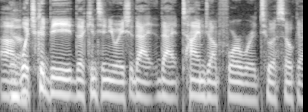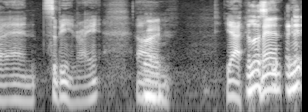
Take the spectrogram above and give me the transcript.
um, Yeah. which could be the continuation that that time jump forward to Ahsoka and Sabine, right? Um, right. Yeah. Unless man, and then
